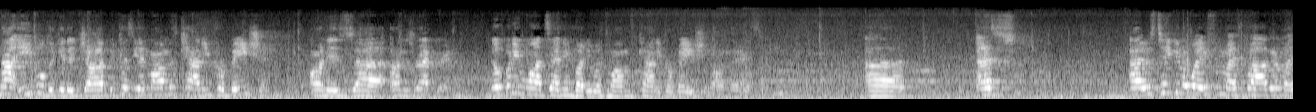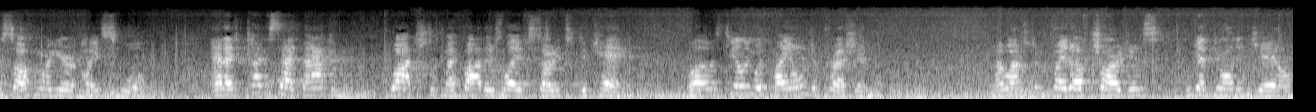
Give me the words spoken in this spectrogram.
not able to get a job because he had Monmouth County probation on his uh, on his record. Nobody wants anybody with Monmouth County probation on there. Uh, as I was taken away from my father my sophomore year of high school, and I kind of sat back and watched as my father's life started to decay. While I was dealing with my own depression, I watched him fight off charges and get thrown in jail.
